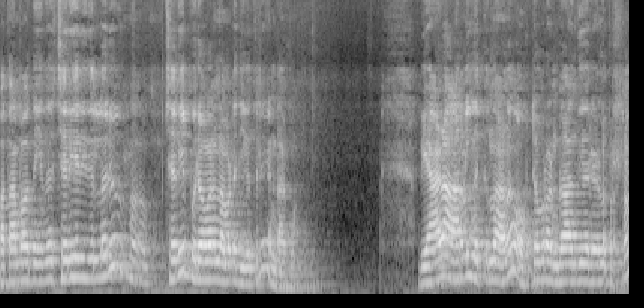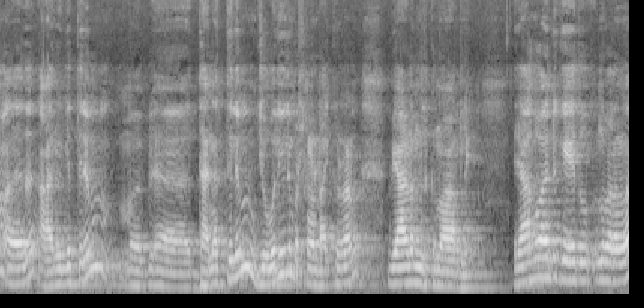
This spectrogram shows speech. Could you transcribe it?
പത്താം ഭാഗത്ത് നിൽക്കുന്നത് ചെറിയ രീതിയിലുള്ളൊരു ചെറിയ പുരോഗമനം നമ്മുടെ ജീവിതത്തിൽ ഉണ്ടാക്കും. വ്യാഴ ആറിൽ നിൽക്കുന്നതാണ് ഒക്ടോബർ ഒൻപതാം തീയതി വരെയുള്ള പ്രശ്നം. അതായത് ആരോഗ്യത്തിലും ധനത്തിലും ജോലിയിലും പ്രശ്നം ഉണ്ടാക്കിയതാണ് വ്യാഴം നിൽക്കുന്ന ആറിൽ രാഹു ആൻഡ് കേതു എന്ന് പറയുന്ന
